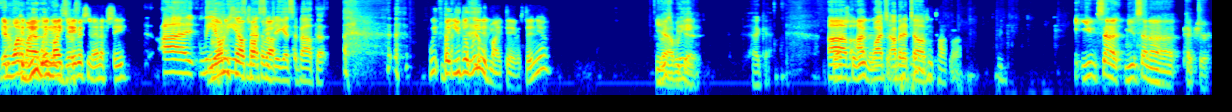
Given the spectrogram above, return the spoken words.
In one did of my we win Mike Davis in NFC? Uh Leone's Leone now is talking about- messaging us about the We, but you deleted Mike Davis, didn't you? Yeah, Who's we we? did. Okay. Watch Um, I deleted it. watch. I'm gonna tell him. he talking about? You sent a you sent a picture.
